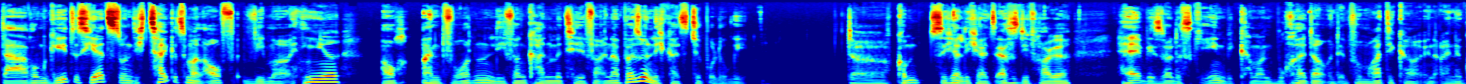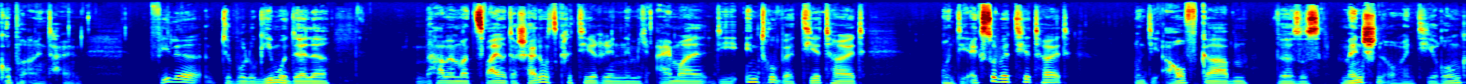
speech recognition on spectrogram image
Darum geht es jetzt und ich zeige jetzt mal auf, wie man hier auch Antworten liefern kann mit Hilfe einer Persönlichkeitstypologie. Da kommt sicherlich als erstes die Frage, hä, wie soll das gehen? Wie kann man Buchhalter und Informatiker in eine Gruppe einteilen? Viele Typologiemodelle haben immer zwei Unterscheidungskriterien, nämlich einmal die Introvertiertheit und die Extrovertiertheit und die Aufgaben versus Menschenorientierung.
